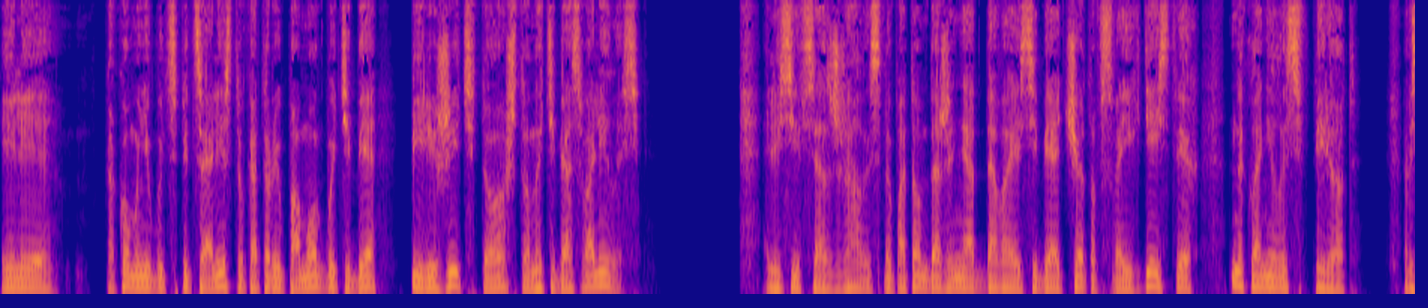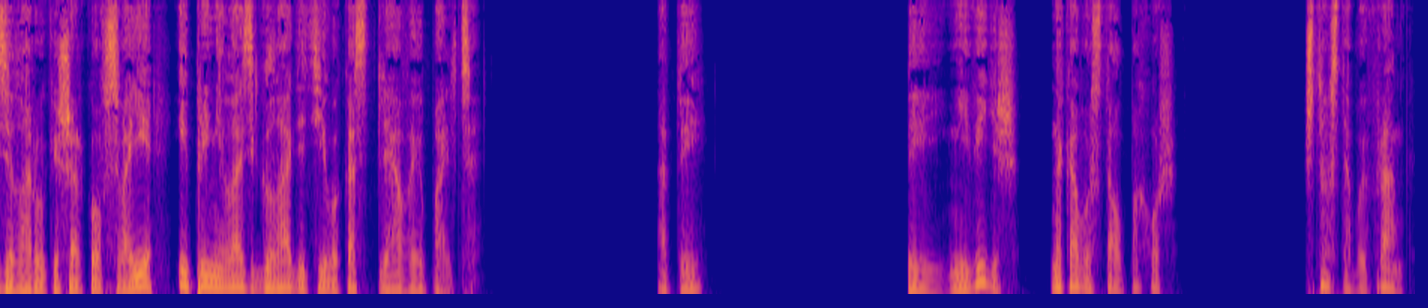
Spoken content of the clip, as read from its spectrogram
Или какому-нибудь специалисту, который помог бы тебе пережить то, что на тебя свалилось? Люси вся сжалась, но потом, даже не отдавая себе отчета в своих действиях, наклонилась вперед, взяла руки Шарков свои и принялась гладить его костлявые пальцы. «А ты? Ты не видишь, на кого стал похож? Что с тобой, Франк?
